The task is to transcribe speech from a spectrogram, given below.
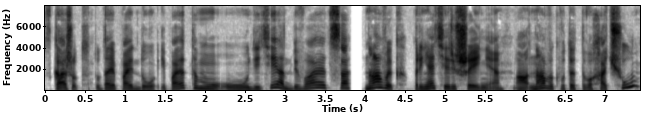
скажут, туда и пойду. И поэтому у детей отбивается навык принятия решения, а навык вот этого «хочу»,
